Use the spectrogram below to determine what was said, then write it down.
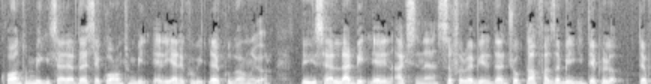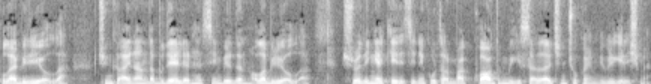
Kuantum bilgisayarlarda ise kuantum bitleri yani kubitler kullanılıyor. Bilgisayarlar bitlerin aksine 0 ve 1'den çok daha fazla bilgi depo depolayabiliyorlar. Çünkü aynı anda bu değerlerin hepsinin birden olabiliyorlar. Schrödinger kedisini kurtarmak kuantum bilgisayarlar için çok önemli bir gelişme.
